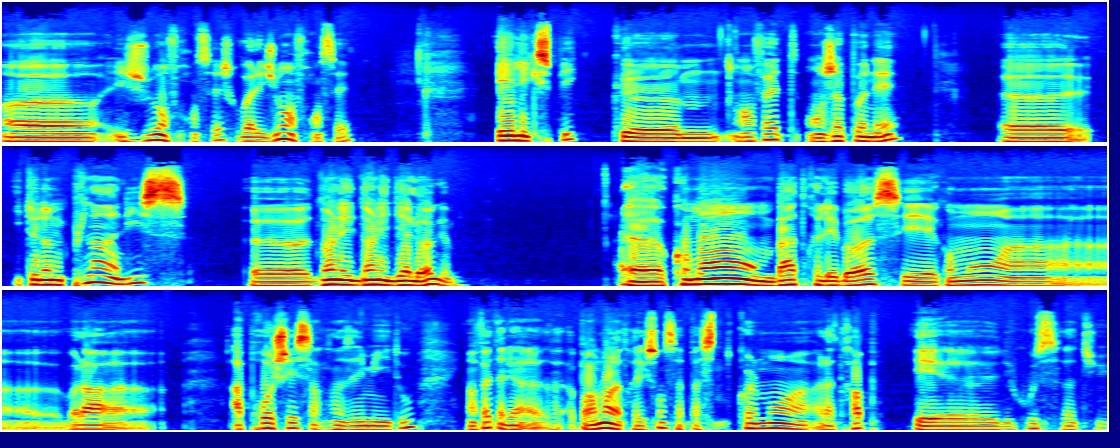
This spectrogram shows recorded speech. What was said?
euh, il joue en français, je crois, il joue en français et il explique que en fait en japonais il te donne plein d'indices dans les dans les dialogues comment battre les boss et comment voilà approcher certains ennemis et tout. Et en fait elle est- apparemment la traduction ça passe complètement à, à la trappe et euh, du coup ça tu,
